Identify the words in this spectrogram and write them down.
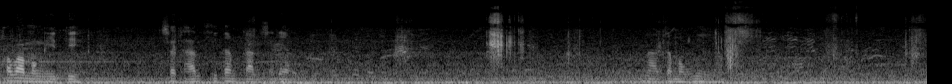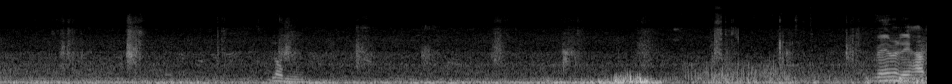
เขา ว่ามองนี้ติสถานที่ทำการแสดง น่าจะมองนี่ครับลมเว้นมาเลยครับ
